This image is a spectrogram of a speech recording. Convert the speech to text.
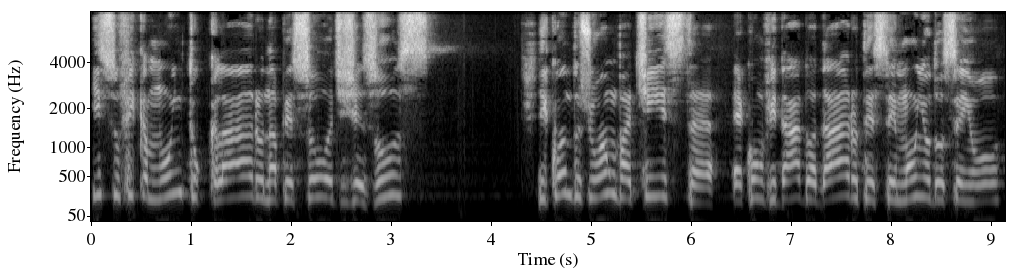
Isso fica muito claro na pessoa de Jesus. E quando João Batista é convidado a dar o testemunho do Senhor,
